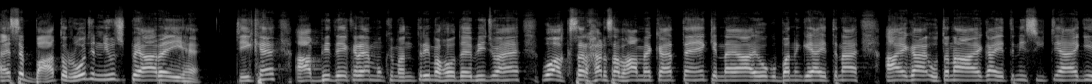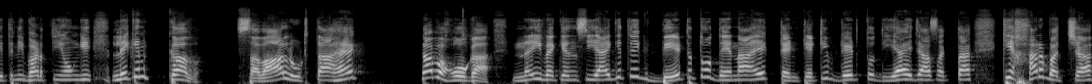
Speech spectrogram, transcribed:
ऐसे बात रोज न्यूज़ पे आ रही है, ठीक है? आप भी देख रहे हैं, मुख्यमंत्री महोदय भी जो है, वो अक्सर हर सभा में कहते हैं कि नया आयोग बन गया, इतना आएगा, उतना आएगा, इतनी सीटें आएगी, इतनी भर्ती होंगी। लेकिन कब? सवाल उठता है कब होगा? नई वैकेंसी आएगी तो एक डेट तो देना है, एक टेंटेटिव डेट तो दिया ही जा सकता है कि हर बच्चा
